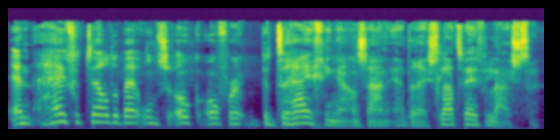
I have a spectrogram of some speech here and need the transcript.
En hij vertelde bij ons ook over bedreigingen aan zijn adres. Laten we even luisteren.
